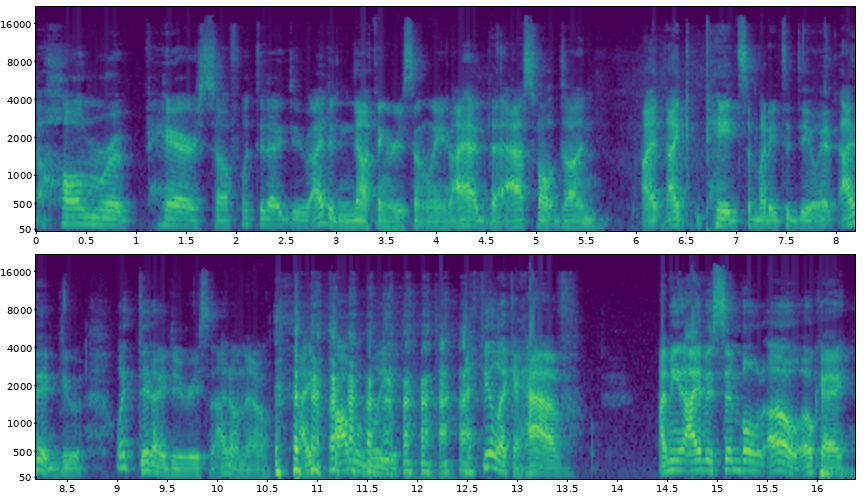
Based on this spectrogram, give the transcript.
home repair stuff, what did I do? I did nothing recently. I had the asphalt done. I, I paid somebody to do it. I didn't do What did I do recently? I don't know. I probably. I feel like I have. I mean, I've assembled. Oh, okay.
